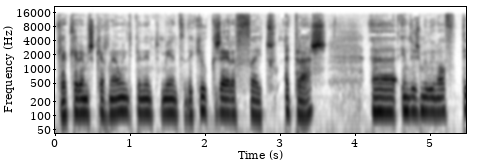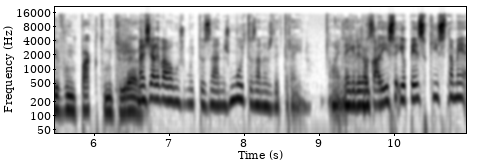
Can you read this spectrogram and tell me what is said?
Quer queremos, quer não, independentemente daquilo que já era feito atrás, uh, em 2009 teve um impacto muito grande. Mas já levávamos muitos anos, muitos anos de treino é? na igreja Mas, local. Isso, eu penso que isso também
